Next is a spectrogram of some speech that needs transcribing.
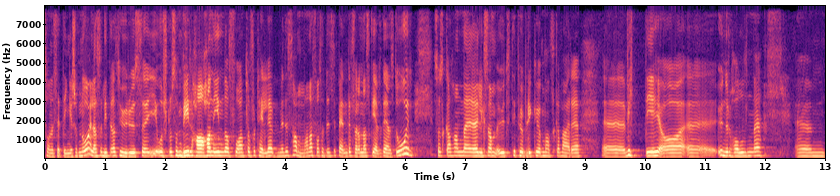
sånne settinger som nå, eller altså Litteraturhuset i Oslo som vil ha han inn og få han til å fortelle med det samme han har fått dette stipendet før han har skrevet et eneste ord. Så skal han eh, liksom ut til publikum, han skal være eh, vittig og eh, underholdende. Um,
